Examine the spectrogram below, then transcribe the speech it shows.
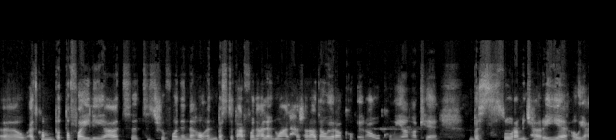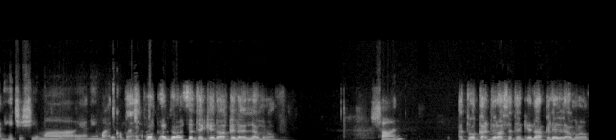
آه، وعندكم بالطفيليات تشوفون إنه أن بس تتعرفون على أنواع الحشرات أو يراوكم إياها ك بس صورة مجهرية أو يعني هيك شيء ما يعني ما عندكم أتوقع دراستها كناقلة للأمراض. شلون؟ أتوقع دراستها كناقلة للأمراض.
